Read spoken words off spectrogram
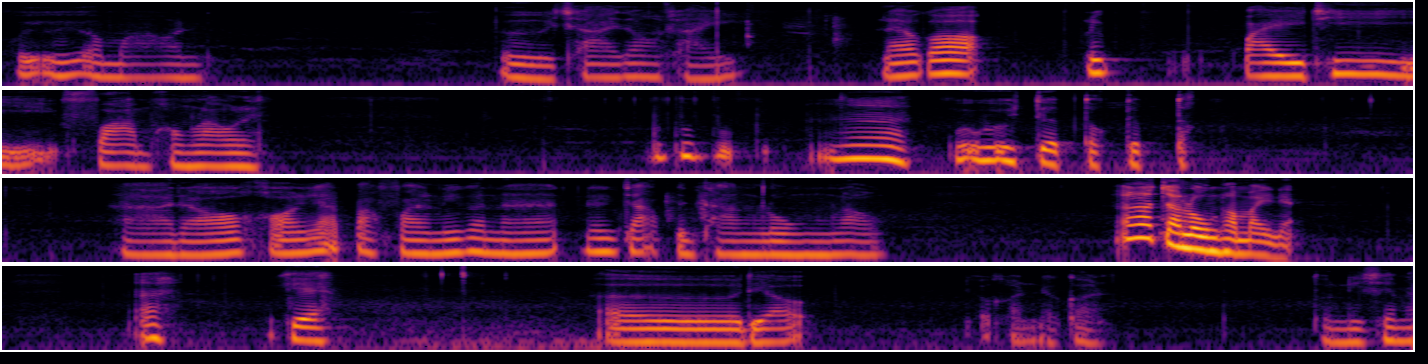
เฮ้ยเอ้ยเอามาก่อน เออ ใช่ต้องใช้ แล้วก็รีบไปที่ฟาร์มของเราเลย ปุ๊บปุ๊บปุ๊บอ่าอุ้ยอุ้ยเกือบตกเกือบตก อ่า เดี๋ยวขออนุญาตปักไฟตรงนี้ก่อนนะ เนื่องจากเป็นทางลงเรา จะลงทำไมเนี่ยอะโอเค เออเดี๋ยว เดี๋ยวก่อนเดี๋ยวก่อน ตัวนี้ใช่ไหม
